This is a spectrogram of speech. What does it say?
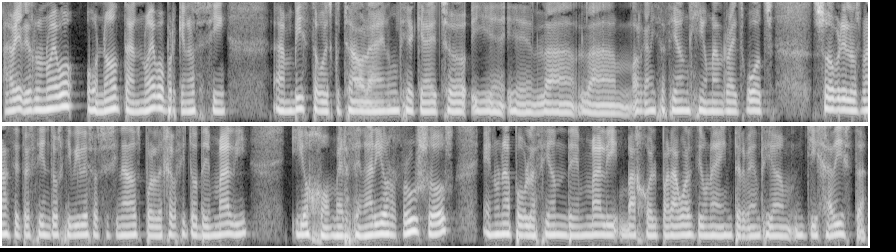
a ver, es lo nuevo o no tan nuevo, porque no sé si han visto o escuchado la denuncia que ha hecho y, y la, la, organización Human Rights Watch sobre los más de 300 civiles asesinados por el ejército de Mali y, ojo, mercenarios rusos en una población de Mali bajo el paraguas de una intervención yihadista.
